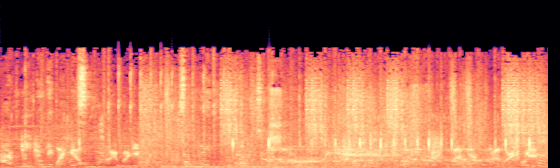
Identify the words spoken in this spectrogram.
아군이 공격받고 있습니다. 서플라이 인프가 부족합니다. 어디가 아프세요? 어디가 아프세요?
